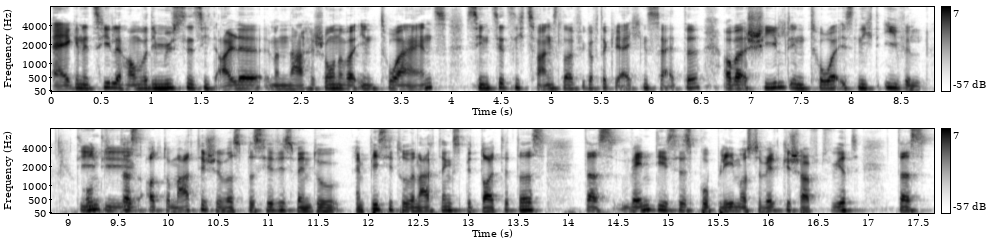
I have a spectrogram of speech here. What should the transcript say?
eigene Ziele haben, aber die müssen jetzt nicht alle, ich meine, nachher schon, aber in Tor 1 sind sie jetzt nicht zwangsläufig auf der gleichen Seite, aber Shield in Tor ist nicht evil. Die, und die, das Automatische, was passiert ist, wenn du ein bisschen drüber nachdenkst, bedeutet das, dass wenn dieses Problem aus der Welt geschafft wird, dass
